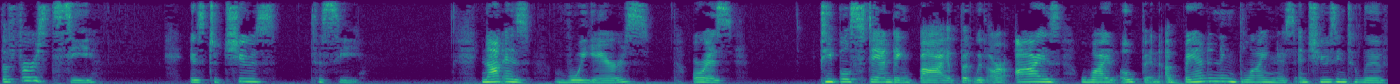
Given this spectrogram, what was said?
The first C is to choose to see. Not as voyeurs or as people standing by, but with our eyes wide open, abandoning blindness and choosing to live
